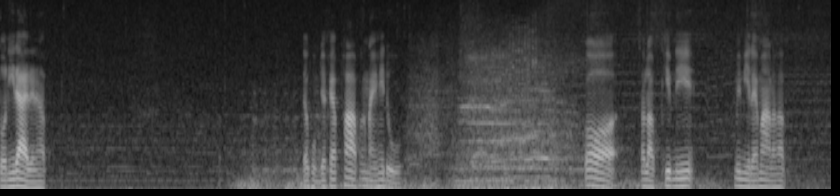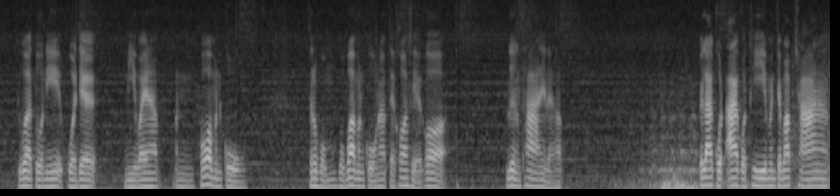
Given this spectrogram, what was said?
ตัวนี้ได้เลยนะครับ เดี๋ยวผมจะแคปภาพข้างในให้ดู ก็สำหรับคลิปนี้ไม่มีอะไรมากแล้วครับ ถือว่าตัวนี้ควรจะมีไว้นะครับ มันเพราะว่ามันโกงสำหรับผมผมว่ามันโกงนะครับ แต่ข้อเสียก็เรื่องท่านี่แหละครับ เวลากด R กด T มันจะบัฟช้านะครับ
